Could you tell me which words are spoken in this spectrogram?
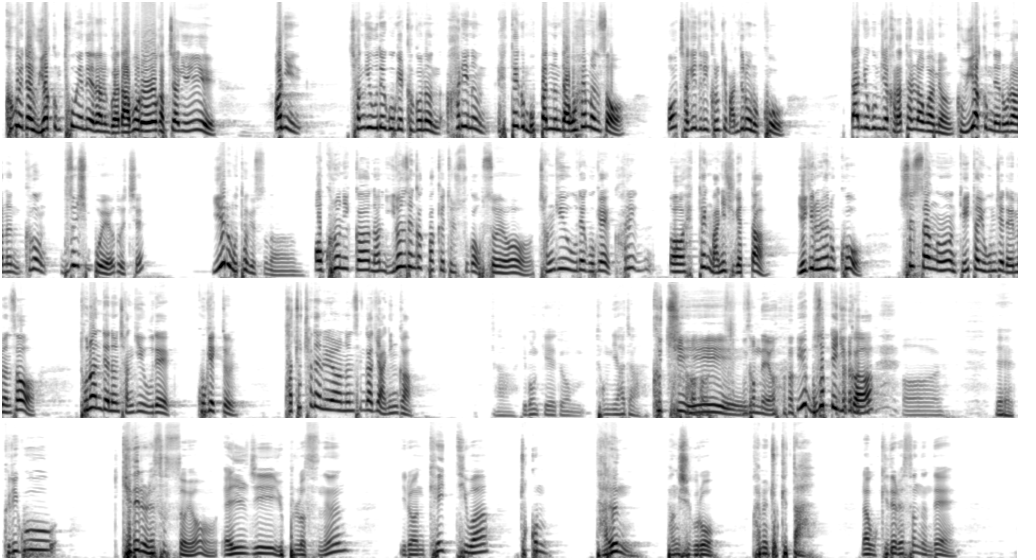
그거에 대한 위약금 토해내라는 거야. 나보러 갑자기. 아니 장기 우대 고객 그거는 할인은 혜택은 못 받는다고 하면서 어 자기들이 그렇게 만들어 놓고 딴 요금제 갈아타려고 하면 그 위약금 내놓으라는 그건 무슨 심보예요 도대체? 이해를 못하겠어 난. 어 그러니까 난 이런 생각밖에 들 수가 없어요. 장기 우대 고객 할인 어, 혜택 많이 주겠다 얘기를 해놓고 실상은 데이터 요금제 내면서 돈 안 되는 장기 우대 고객들 다 쫓아내려는 생각이 아닌가? 아, 이번 기회에 좀 정리하자. 그치. 무섭네요. 이게 무섭다니까. 어, 예. 그리고 기대를 했었어요. LG U 플러스는 이런 KT와 조금 다른 방식으로 가면 좋겠다라고 기대를 했었는데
